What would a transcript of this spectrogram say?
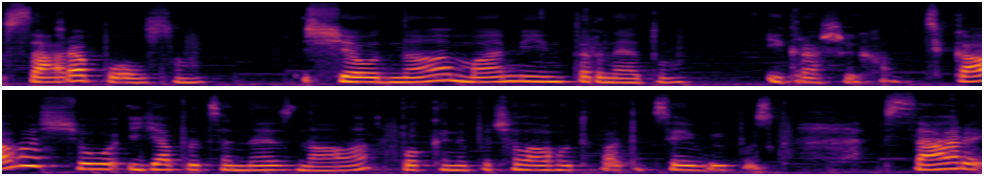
Сара Полсон ще одна мамі інтернету. І крашиха. Цікаво, що я про це не знала, поки не почала готувати цей випуск. Сара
